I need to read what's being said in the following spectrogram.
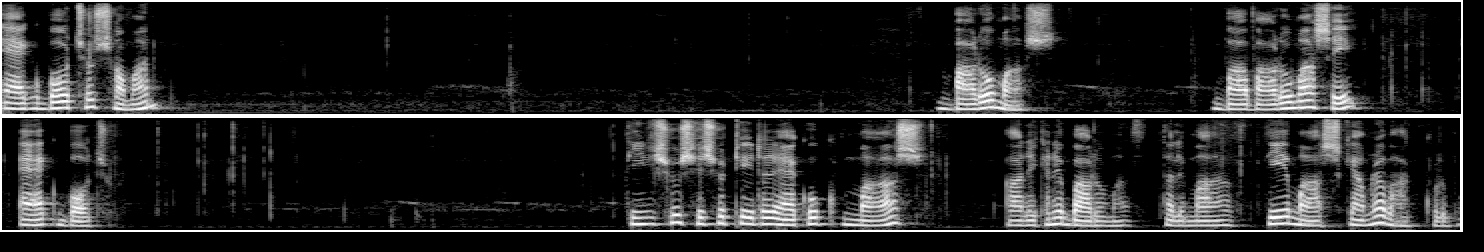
এক বছর সমান। বারো মাস। বা বারো মাসে এক বছর। তিনশো ছেষট্টি এটার একক মাস আর এখানে বারো মাস। তাহলে মাস দিয়ে মাসকে আমরা ভাগ করব।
